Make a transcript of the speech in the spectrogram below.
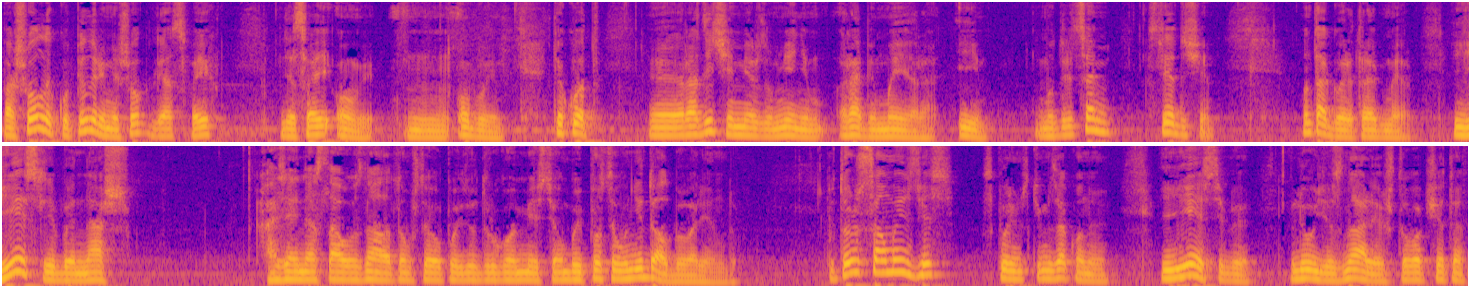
пошел и купил ремешок для, своих, для своей обуви. Так вот, э, различие между мнением Раби Мейера и мудрецами следующее. Он так говорит, Раби Мейер. Если бы наш хозяин осла узнал о том, что его поведут в другом месте, он бы просто его не дал бы в аренду. И то же самое здесь с пуримскими законами. И если бы люди знали, что вообще-то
